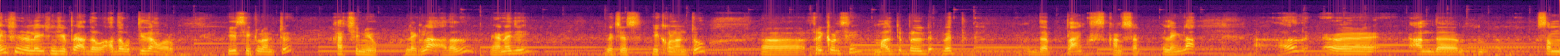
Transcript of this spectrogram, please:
ஐன்ஸ்டின் ரிலேஷன்ஷிப்பே அதை அதை ஒட்டி தான் வரும். E is equal to h nu இல்லைங்களா? அதாவது energy which is equivalent to frequency multiplied with the Planck's constant இல்லைங்களா? அதாவது அந்த some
